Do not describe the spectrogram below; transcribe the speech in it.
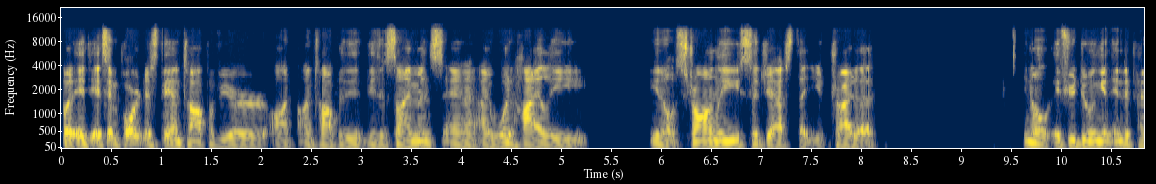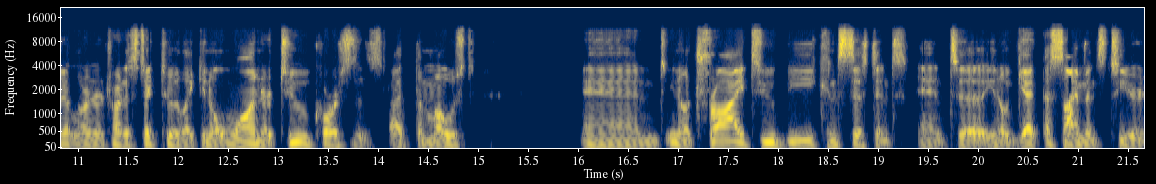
But it, it's important to stay on top of your on on top of the, these assignments, and I would highly, you know, strongly suggest that you try to you know, if you're doing an independent learner, try to stick to like, you know, one or two courses at the most and you know try to be consistent and to you know get assignments to your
